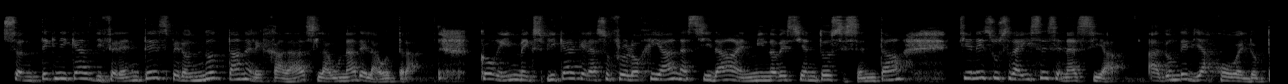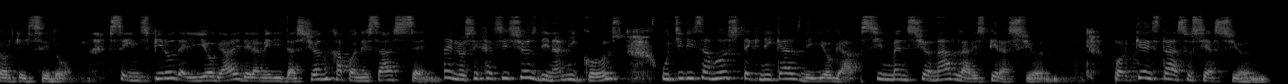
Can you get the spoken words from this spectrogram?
Son técnicas diferentes pero no tan alejadas la una de la otra. Corinne me explica que la sofrología, nacida en 1960, tiene sus raíces en Asia, a dónde viajó el doctor Keisedo. Se inspiró del yoga y de la meditación japonesa Zen. En los ejercicios dinámicos utilizamos técnicas de yoga sin mencionar la respiración. ¿Por qué esta asociación?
